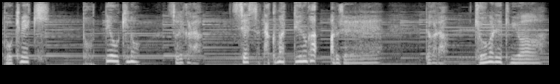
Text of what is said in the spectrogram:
ときめき、とっておきの、それから、切磋琢磨っていうのがあるぜ。だから、今日までの君は、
